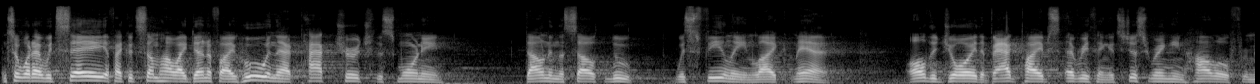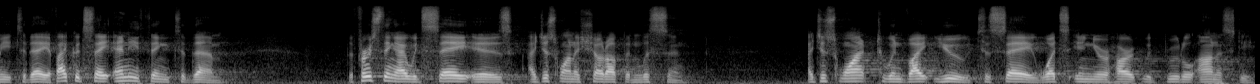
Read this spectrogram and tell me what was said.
And so, what I would say, if I could somehow identify who in that packed church this morning down in the South Loop was feeling like, man, all the joy, the bagpipes, everything, it's just ringing hollow for me today. If I could say anything to them, the first thing I would say is, I just want to shut up and listen. I just want to invite you to say what's in your heart with brutal honesty.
